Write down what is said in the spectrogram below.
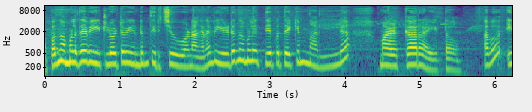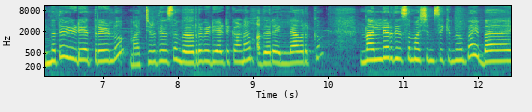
അപ്പം നമ്മളിത് വീട്ടിലോട്ട് വീണ്ടും തിരിച്ചു പോവുകയാണ് അങ്ങനെ വീട് നമ്മൾ എത്തിയപ്പോഴത്തേക്കും നല്ല മഴക്കാറായി കേട്ടോ അപ്പോൾ ഇന്നത്തെ വീഡിയോ എത്രയേ ഉള്ളൂ. മറ്റൊരു ദിവസം വേറൊരു വീഡിയോ ആയിട്ട് കാണാം. അതുവരെ എല്ലാവർക്കും നല്ലൊരു ദിവസം ആശംസിക്കുന്നു. Bye bye.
